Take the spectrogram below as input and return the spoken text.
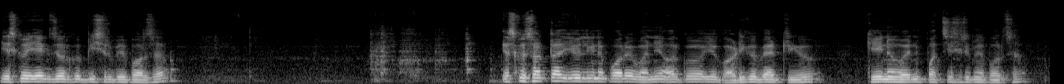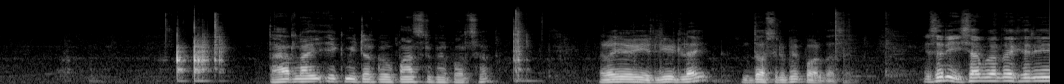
यसको एक जोरको बिस रुपियाँ पर्छ। यसको सट्टा यो लिनु पऱ्यो भने अर्को यो घडीको ब्याट्री हो। केही नभए पनि पच्चिस रुपियाँ पर्छ। तारलाई एक मिटरको पाँच रुपियाँ पर्छ र यो लिडलाई दस रुपियाँ पर्दछ। यसरी हिसाब गर्दाखेरि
